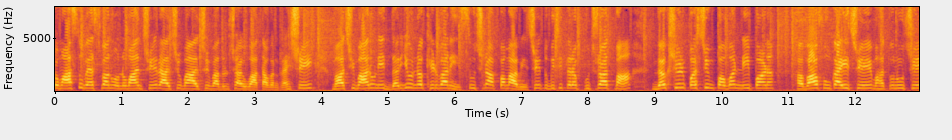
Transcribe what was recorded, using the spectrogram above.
ચોમાસું બેસવાનું અનુમાન છે. રાજ્યમાં આજે વાદળછાયું વાતાવરણ રહેશે. માછીમારોને દરિયો ન ખેડવાની સૂચના આપવામાં આવી છે. તો બીજી તરફ ગુજરાતમાં દક્ષિણ પશ્ચિમ પવનની પણ હવા ફૂંકાઈ છે. મહત્વનું છે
